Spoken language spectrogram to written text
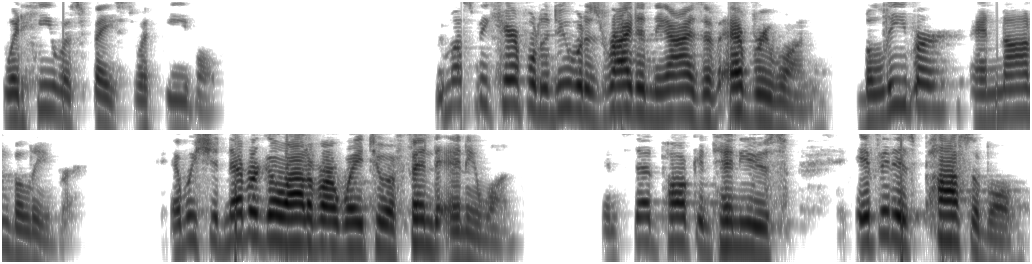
when he was faced with evil. We must be careful to do what is right in the eyes of everyone, believer and non believer. And we should never go out of our way to offend anyone. Instead, Paul continues if it is possible,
